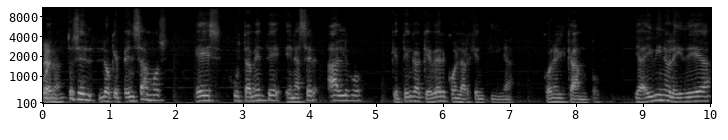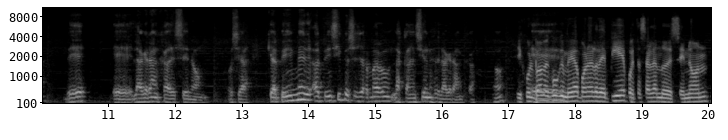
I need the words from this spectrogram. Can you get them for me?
Bueno, entonces lo que pensamos es justamente en hacer algo que tenga que ver con la Argentina, con el campo. Y ahí vino la idea de eh, la granja de Zenón. O sea, que al, primer, al principio se llamaron las canciones de la granja. ¿no? Disculpame, eh, me voy a poner de pie porque estás hablando de Zenón.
